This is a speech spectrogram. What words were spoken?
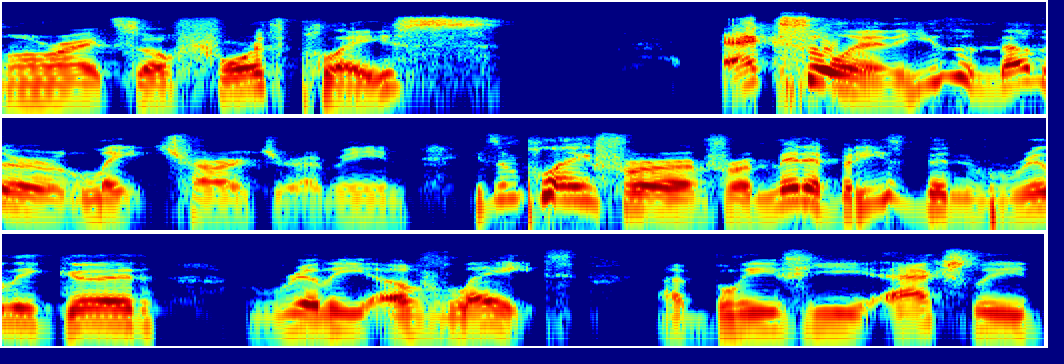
All right, so fourth place. Excellent. He's another late charger. I mean, he's been playing for for a minute, but he's been really good, really of late. I believe he actually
